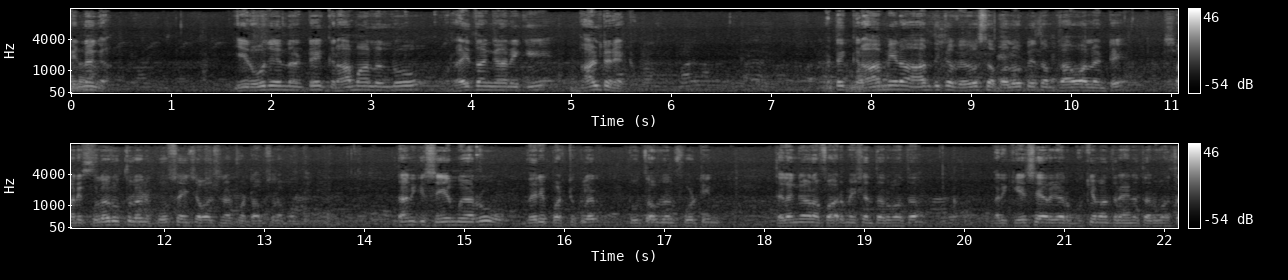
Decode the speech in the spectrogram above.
భిన్నంగా. ఈ రోజు ఏంటంటే గ్రామాలలో రైతాంగానికి ఆల్టర్నేటివ్ అంటే గ్రామీణ ఆర్థిక వ్యవస్థ బలోపేతం కావాలంటే మరి కుల వృత్తులను ప్రోత్సహించవలసినటువంటి అవసరం ఉంది. దానికి సీఎం గారు very particular two thousand fourteen Telangana formation తర్వాత మరి కేసీఆర్ గారు ముఖ్యమంత్రి అయిన తర్వాత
